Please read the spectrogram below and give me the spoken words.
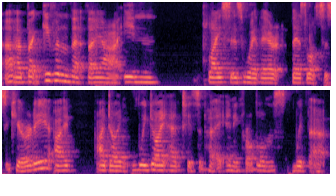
uh, but given that they are in places where there there's lots of security, I I don't we don't anticipate any problems with that.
